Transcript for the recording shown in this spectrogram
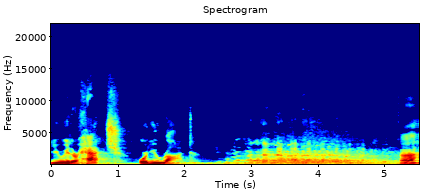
You either hatch or you rot. Huh?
